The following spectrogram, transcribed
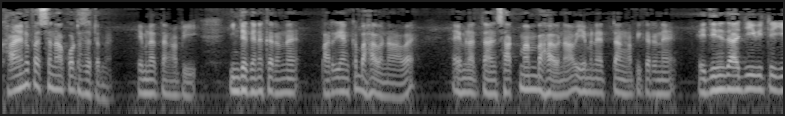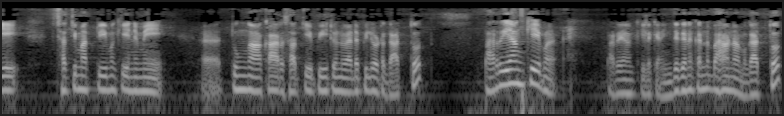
කායනුපස්සනා කොටසටම එහෙම නැත්නම් අපි ඉඳගෙන කරන පරියංක භාවනාව එහෙම නැත්නම් සක්මන් භාවනාව එහෙම නැත්නම් අපි කරන එදිනදා ජීවිතයේ සතිමත් වීම කියන මේ තුන් ආකාර සතිය පිහිටවන වැඩ පිළිවෙලට ගත්තොත් පරියංකේම පරියංක කියලා කියන්නේ ඉඳගෙන කරන භාවනාවම ගත්තොත්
